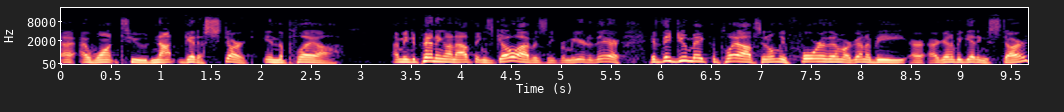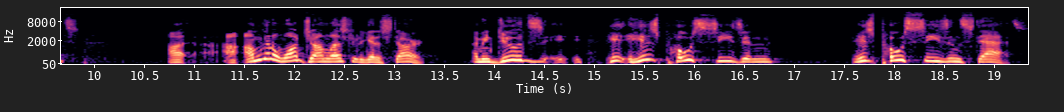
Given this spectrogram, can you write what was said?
I, I want to not get a start in the playoffs. I mean, depending on how things go, obviously from here to there, if they do make the playoffs and only four of them are going to be are, are going to be getting starts, I, I'm going to want Jon Lester to get a start. I mean, dudes, his postseason, his postseason stats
